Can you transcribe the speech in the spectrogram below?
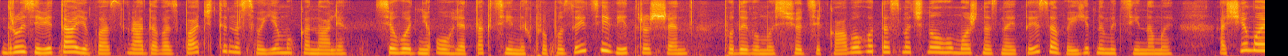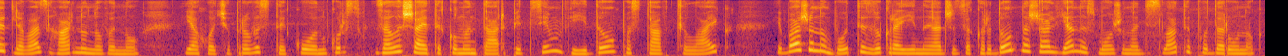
Друзі, вітаю вас! Рада вас бачити на своєму каналі. Сьогодні огляд акційних пропозицій від Рошен. Подивимось, що цікавого та смачного можна знайти за вигідними цінами. А ще маю для вас гарну новину. Я хочу провести конкурс. Залишайте коментар під цим відео, поставте лайк і бажано будьте з України, адже за кордон, на жаль, я не зможу надіслати подарунок.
